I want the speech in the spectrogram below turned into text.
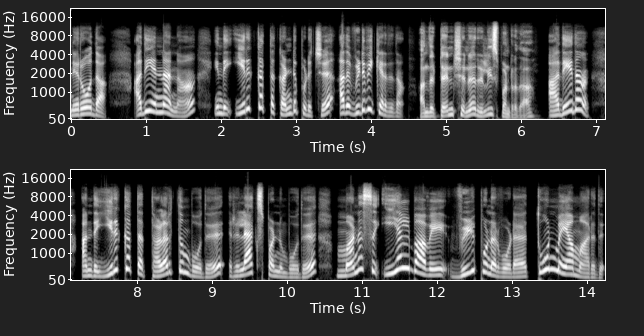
நிரோதா. அது என்னன்னா இந்த இறுக்கத்தை கண்டுபிடிச்சு அதை விடுவிக்கிறது தான் அந்த டென்ஷனை ரிலீஸ் பண்றதா? அதேதான் அந்த இறுக்கத்தை தளர்த்தும் போது ரிலாக்ஸ் பண்ணும்போது மனசு இயல்பாவே விழிப்புணர்வோட தூய்மையா மாறுது.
